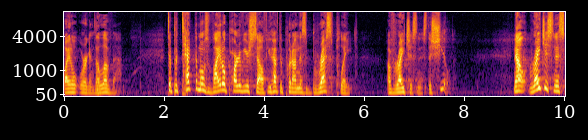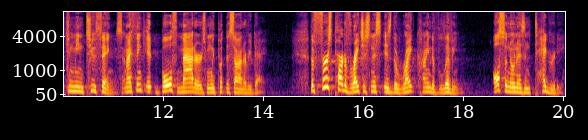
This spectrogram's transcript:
vital organs. I love that. To protect the most vital part of yourself, you have to put on this breastplate of righteousness, the shield. Now, righteousness can mean two things, and I think it both matters when we put this on every day. The first part of righteousness is the right kind of living, also known as integrity.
